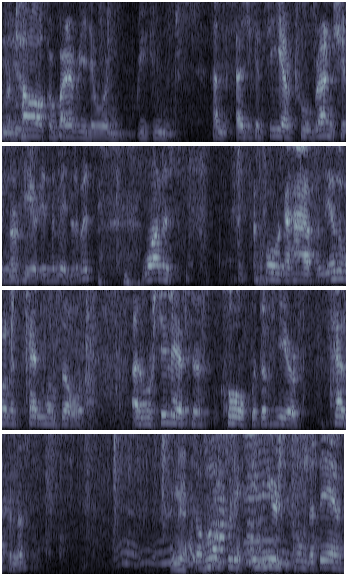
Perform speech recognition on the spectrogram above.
or hmm. talk or whatever you do, and you can. And as you can see, our two grandchildren are here in the middle of it. one is f- four and a half, and the other one is ten months old, and we're still able to cope with them here, helping us. Mm. So hopefully, in years to come, that they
